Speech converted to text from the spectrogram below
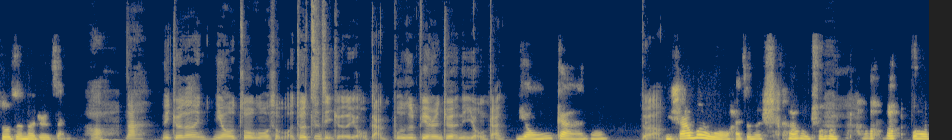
说真的就是这样。好，那。你觉得你有做过什么？就自己觉得勇敢，不是别人觉得你勇敢。勇敢哦，对啊。你现在问我，我还真的想不到。我，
